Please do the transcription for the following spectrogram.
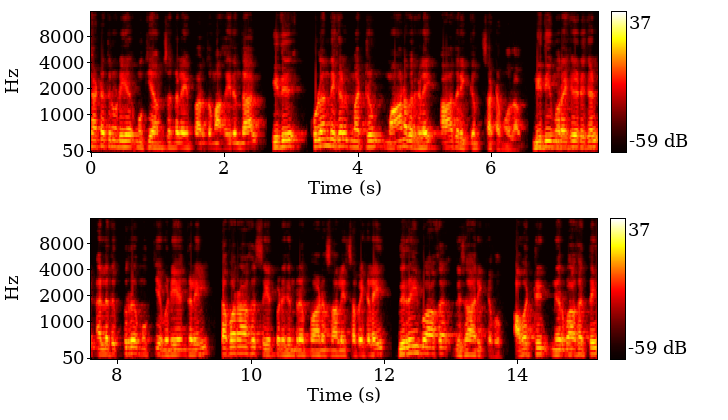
சட்டத்தினுடைய முக்கிய அம்சங்களை பார்த்தமாக இருந்தால் இது குழந்தைகள் மற்றும் மாணவர்களை ஆதரிக்கும் சட்டம் மூலம். நிதி முறைகேடுகள் அல்லது பிற முக்கிய விடயங்களில் தவறாக செயற்படுகின்ற பாடசாலை சபைகளை விரைவாக விசாரிக்கவும். அவற்றின் நிர்வாகத்தை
